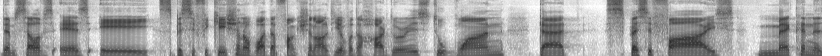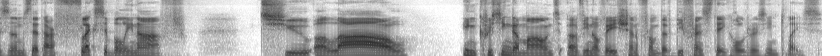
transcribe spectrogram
themselves as a specification of what the functionality of what the hardware is to one that specifies mechanisms that are flexible enough to allow increasing amounts of innovation from the different stakeholders in place.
